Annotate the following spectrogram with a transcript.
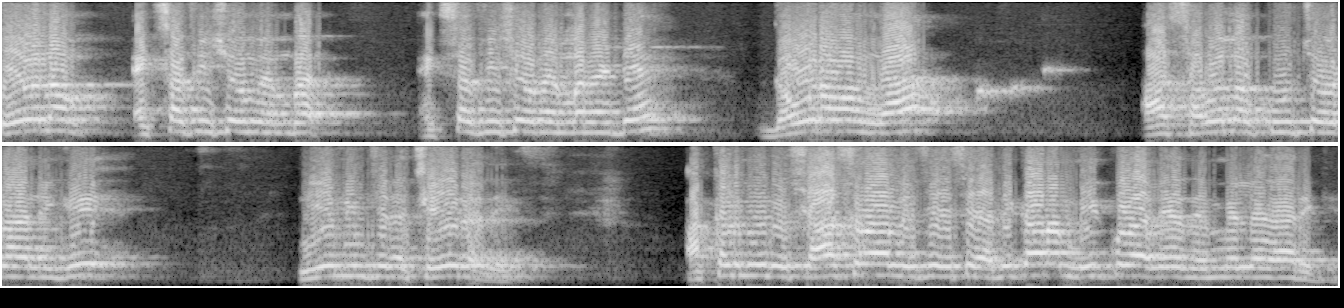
కేవలం ఎక్సఫిషియో మెంబర్ ఎక్సఫిషియో మెంబర్ అంటే గౌరవంగా ఆ సభలో కూర్చోవడానికి నియమించిన చైర్ అది. అక్కడ మీరు శాసనాలు చేసే అధికారం మీకు కూడా లేదు ఎమ్మెల్యే గారికి.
